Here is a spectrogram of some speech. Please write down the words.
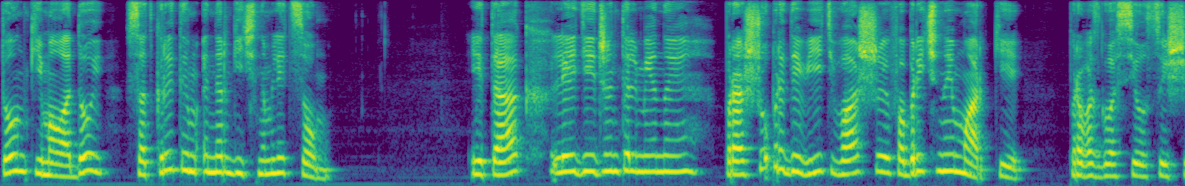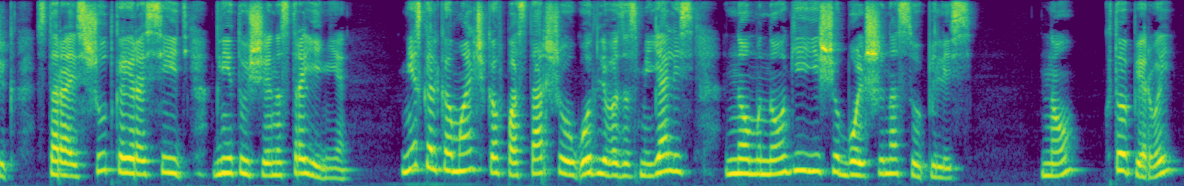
тонкий, молодой, с открытым энергичным лицом. «Итак, леди и джентльмены, прошу предъявить ваши фабричные марки», провозгласил сыщик, стараясь шуткой рассеять гнетущее настроение. Несколько мальчиков постарше угодливо засмеялись, но многие еще больше насупились. «Ну, кто первый?»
